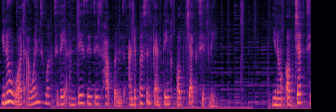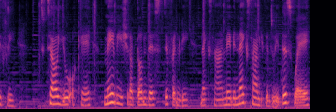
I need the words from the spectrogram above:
you know what? I went to work today and this this this happened. And the person can think objectively. You know, objectively to tell you, okay, maybe you should have done this differently next time. Maybe next time you can do it this way.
